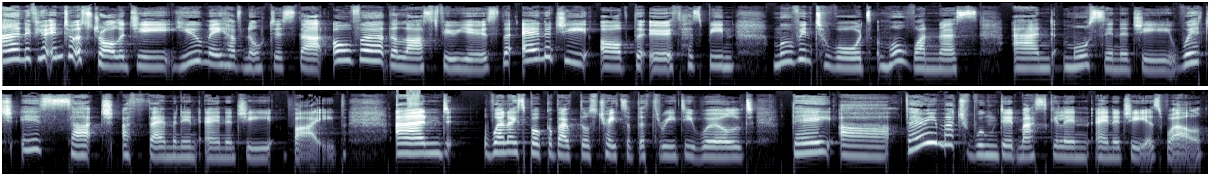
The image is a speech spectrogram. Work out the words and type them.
And if you're into astrology, you may have noticed that over the last few years, the energy of the earth has been moving towards more oneness and more synergy, which is such a feminine energy vibe. And when I spoke about those traits of the 3D world, they are very much wounded masculine energy as well.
